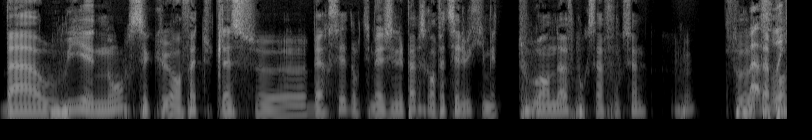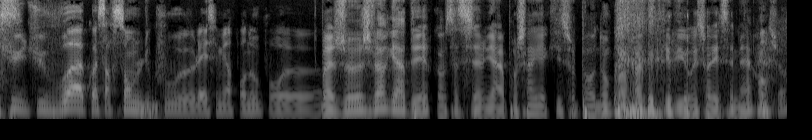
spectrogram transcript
Bah oui et non, c'est que en fait tu te laisses euh, bercer, donc t'imagines pas parce qu'en fait c'est lui qui met tout en œuvre pour que ça fonctionne. Mhm. Toi, Bah, t'as faudrait pensé- que tu, tu vois à quoi ça ressemble du coup euh, l'ASMR porno pour. euh, Bah je, je vais regarder, comme ça si jamais il y a un prochain Yaki sur le porno, on pourra faire une petite catégorie sur les SMR. Bien sûr.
